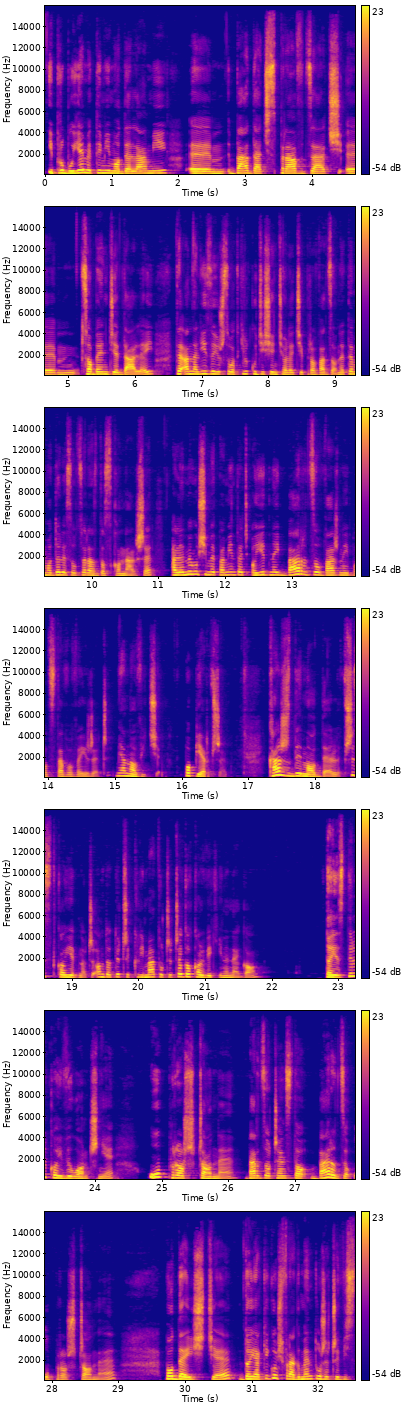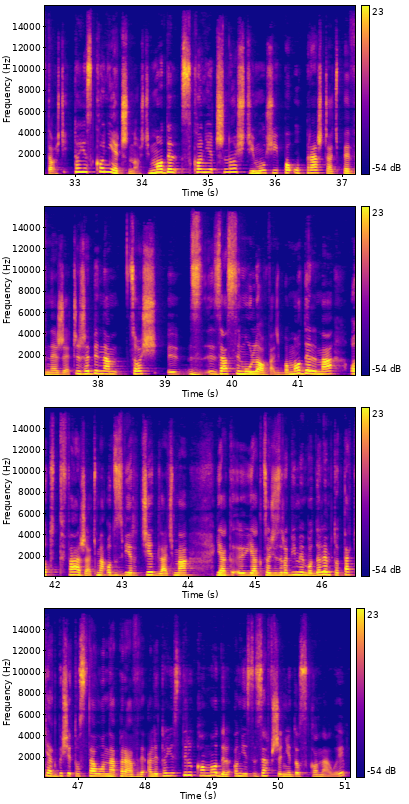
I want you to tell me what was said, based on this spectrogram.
i próbujemy tymi modelami badać, sprawdzać, co będzie dalej. Te analizy już są od kilku dziesięcioleci prowadzone, te modele są coraz doskonalsze, ale my musimy pamiętać o jednej bardzo ważnej, podstawowej rzeczy. Mianowicie, po pierwsze, każdy model, wszystko jedno, czy on dotyczy klimatu, czy czegokolwiek innego, to jest tylko i wyłącznie uproszczone, bardzo często bardzo uproszczone podejście do jakiegoś fragmentu rzeczywistości. To jest konieczność. Model z konieczności musi poupraszczać pewne rzeczy, żeby nam coś y, zasymulować, bo model ma odtwarzać, ma odzwierciedlać, ma, jak, y, jak coś zrobimy modelem, to tak jakby się to stało naprawdę, ale to jest tylko model, on jest zawsze niedoskonały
